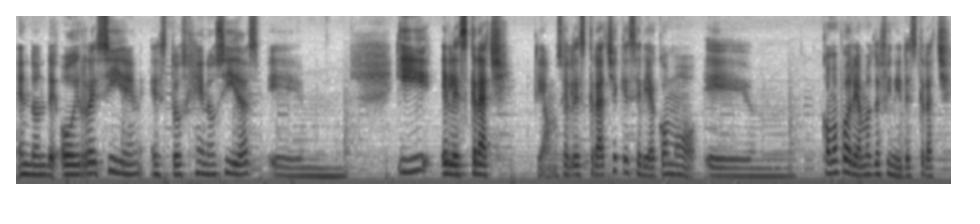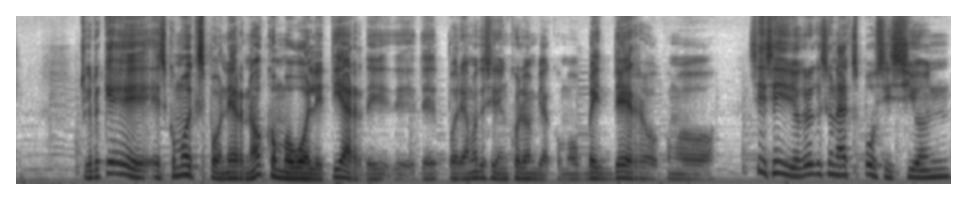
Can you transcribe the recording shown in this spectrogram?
en donde hoy residen estos genocidas em, y el scratch, digamos, el scratch que sería como, eh, ¿cómo podríamos definir scratch? Yo creo que es como exponer, ¿no? Como boletear, podríamos decir en Colombia, como vender o como... Sí, sí, yo creo que es una exposición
